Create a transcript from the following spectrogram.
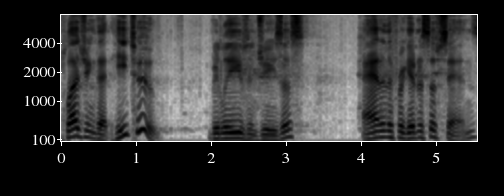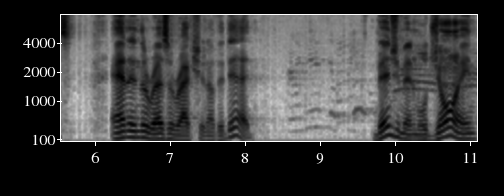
pledging that he too believes in Jesus and in the forgiveness of sins and in the resurrection of the dead. Benjamin will join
